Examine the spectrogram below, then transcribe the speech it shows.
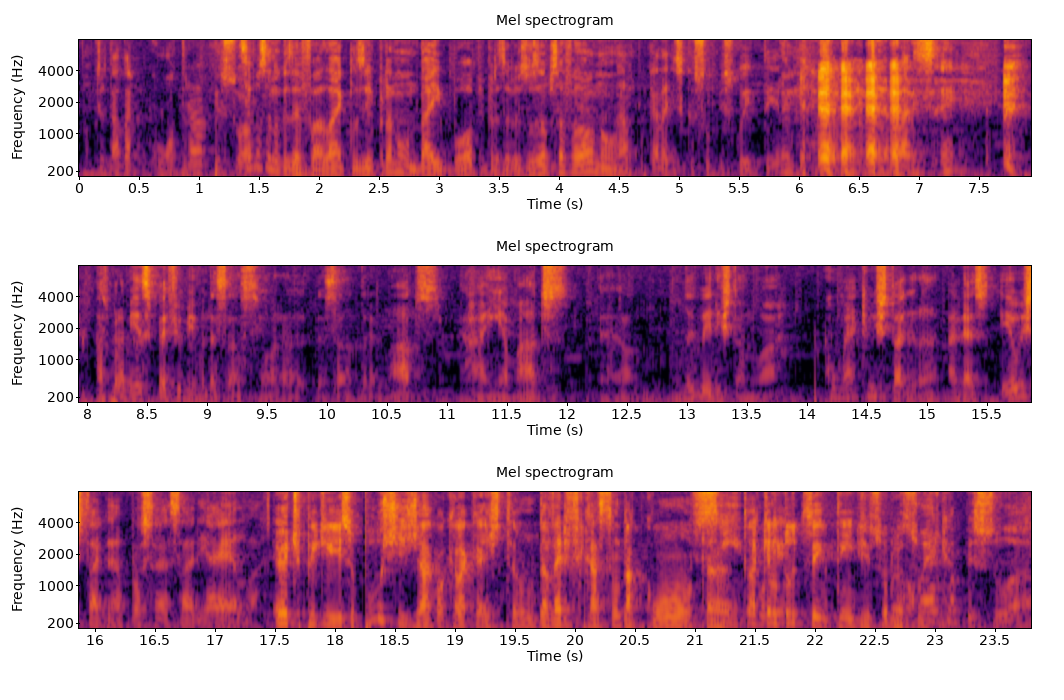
não tenho nada contra a pessoa. Se você não quiser falar, inclusive, pra não dar ibope pra essa pessoa, você não precisa falar o nome. Não, porque ela disse que eu sou biscoiteiro. não queria aparecer. Mas pra mim, esse perfil mesmo dessa senhora, dessa André Matos, a Rainha Matos, ela não deveria estar no ar. Como é que o Instagram, aliás, eu, o Instagram, processaria ela? Eu te pedi isso, puxe já com aquela questão da verificação da conta, Sim, aquilo tudo que você entende sobre o Como assunto. é que uma pessoa,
